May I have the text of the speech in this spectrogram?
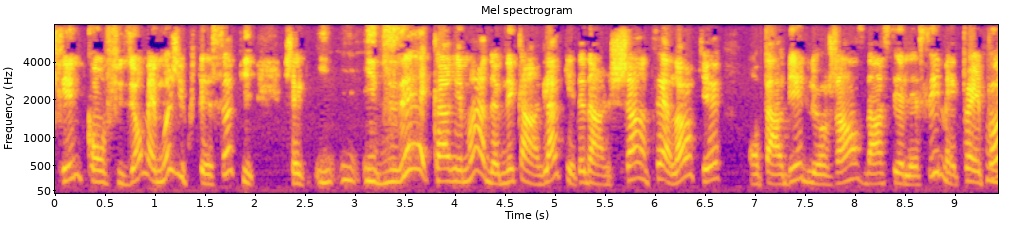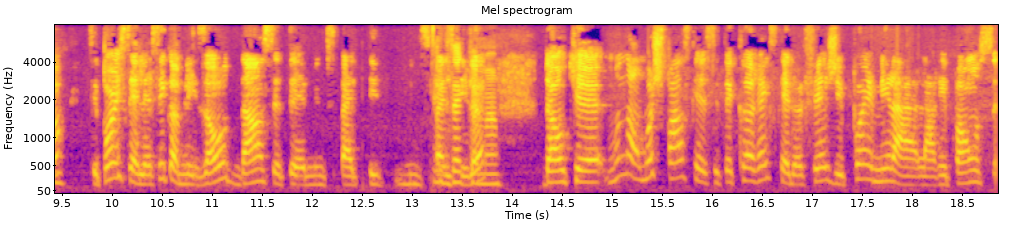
créer une confusion. Mais moi, j'écoutais ça, puis je- il, il- il disait carrément à Dominique Anglade qui était dans le champ, tu sais, alors que on parle bien de l'urgence dans le CLSC, mais peu importe, c'est pas un CLSC comme les autres dans cette euh, municipalité municipalité Exactement. Donc euh, moi non, moi je pense que c'était correct ce qu'elle a fait. J'ai pas aimé la, la réponse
